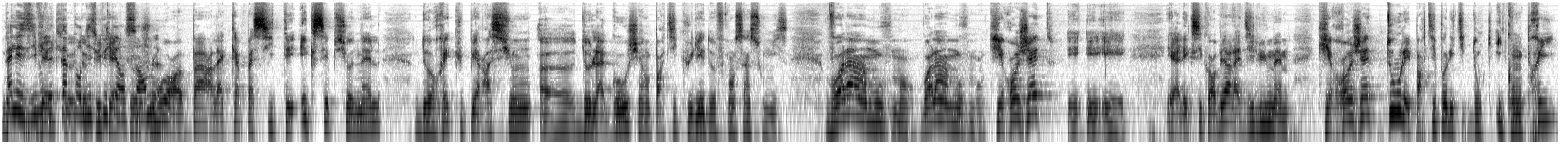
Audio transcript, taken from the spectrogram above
depuis quelques, là pour discuter ensemble. jours par la capacité exceptionnelle de récupération euh, de la gauche et en particulier de France Insoumise. Voilà un mouvement, voilà un mouvement qui rejette, et, et, et, Alexis Corbière l'a dit lui-même, qui rejette tous les partis politiques, donc y compris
